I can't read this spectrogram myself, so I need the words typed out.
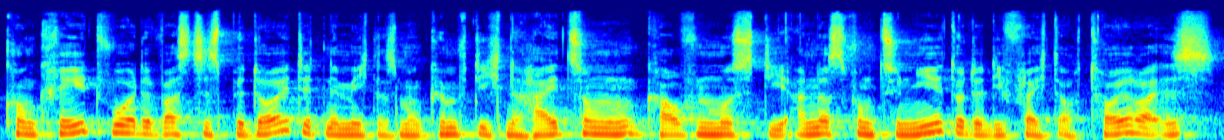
konkret wurde, was das bedeutet, nämlich dass man künftig eine Heizung kaufen muss, die anders funktioniert oder die vielleicht auch teurer ist,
